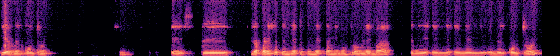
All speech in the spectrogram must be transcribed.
pierda el control. Este, la pareja tendría que tener también un problema eh, en, el, control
